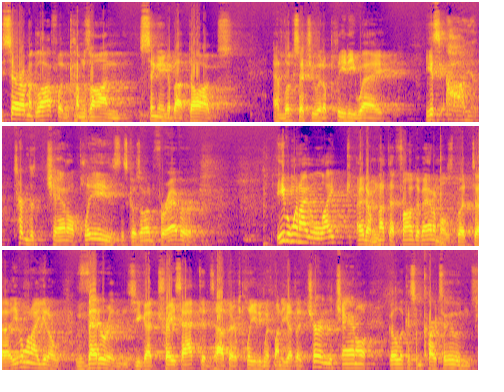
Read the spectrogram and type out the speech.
Sarah McLachlan comes on singing about dogs and looks at you in a pleady way, you can say, Oh, turn the channel, please. This goes on forever. Even when I like, I'm not that fond of animals, but uh, even when I, you know, veterans, you got Trace Atkins out there pleading with money, you got to turn the channel, go look at some cartoons.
